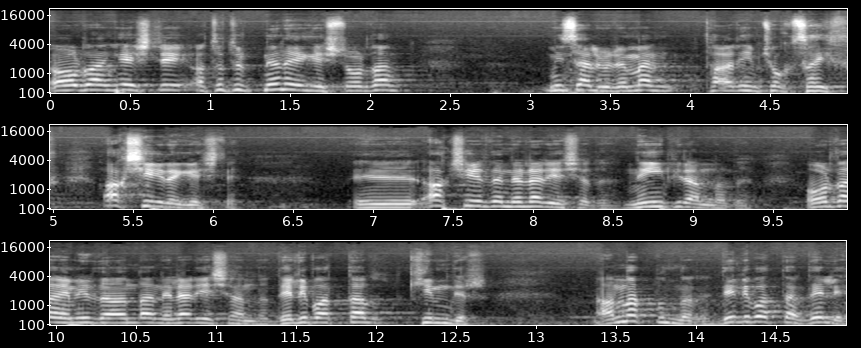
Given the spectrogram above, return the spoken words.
Oradan geçti. Atatürk nereye geçti oradan? Misal veriyorum ben tarihim çok zayıf. Akşehir'e geçti. Ee, Akşehir'de neler yaşadı? Neyi planladı? Oradan Emirdağ'ında neler yaşandı? Deli Battal kimdir? Anlat bunları. Deli Battal deli.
